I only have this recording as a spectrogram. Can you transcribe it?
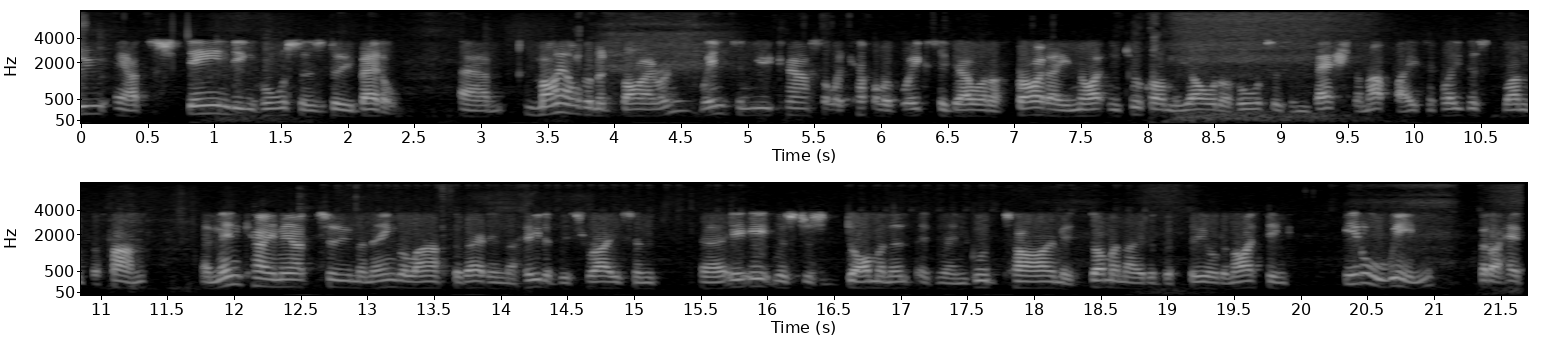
two outstanding horses do battle. Um, my ultimate Byron went to Newcastle a couple of weeks ago on a Friday night and took on the older horses and bashed them up, basically, just one for fun. And then came out to Menangle after that in the heat of this race, and uh, it, it was just dominant. It ran good time, it dominated the field, and I think it'll win. But I have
